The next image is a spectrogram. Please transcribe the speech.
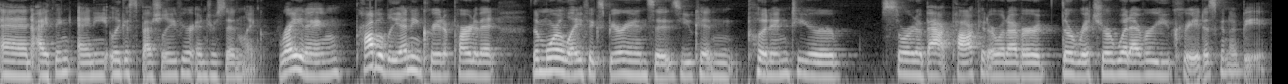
And I think any like especially if you're interested in like writing, probably any creative part of it, the more life experiences you can put into your sort of back pocket or whatever, the richer whatever you create is going to be.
